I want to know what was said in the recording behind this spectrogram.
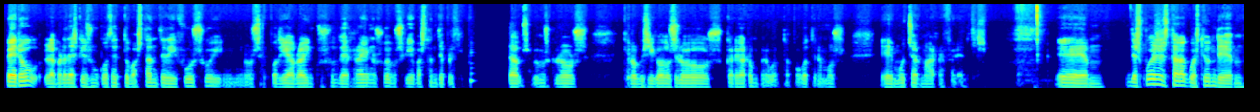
pero la verdad es que es un concepto bastante difuso y no se podría hablar incluso de Reino Suevo, sería bastante precipitado. Sabemos que los, que los visigodos se los cargaron, pero bueno, tampoco tenemos eh, muchas más referencias. Eh, después está la cuestión de,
